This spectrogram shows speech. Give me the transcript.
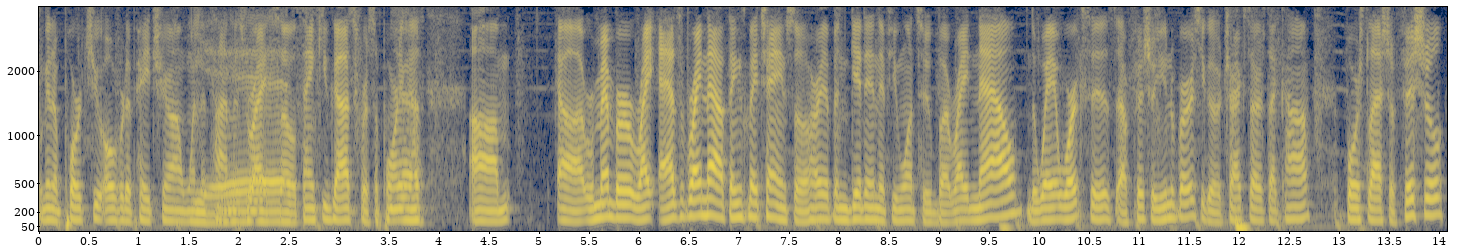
we're going to port you over to Patreon when the time is right. So thank you guys for supporting Yeah. us. Um, uh, remember, right as of right now, things may change, so hurry up and get in if you want to. But right now, the way it works is official universe. You go to trackstarz.com forward slash official.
